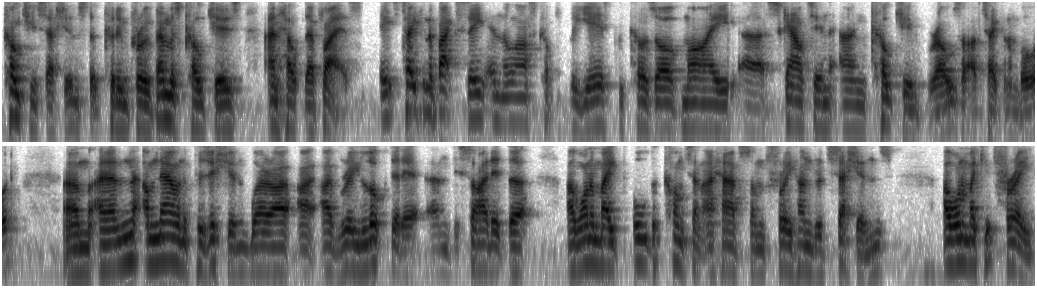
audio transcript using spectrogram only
coaching sessions that could improve them as coaches and help their players. It's taken a back seat in the last couple of years because of my uh, scouting and coaching roles that I've taken on board. Um, and I'm now in a position where I, I, have really looked at it and decided that I want to make all the content I have, some 300 sessions, I want to make it free.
